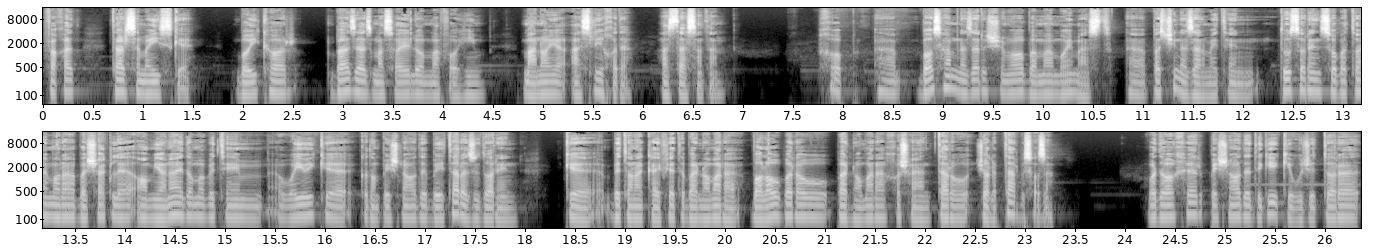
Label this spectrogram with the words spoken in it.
فقط ترس است که با این کار بعضی از مسائل و مفاهیم معنای اصلی خود از دست ندن. خب باز هم نظر شما به من مهم است. پس چی نظر میتین؟ دوست دارین صحبت های ما را به شکل آمیانه ادامه بتیم و یوی که کدام پیشنهاد بهتر از او دارین که بتانه کیفیت برنامه را بالا بره و برنامه را خوشایندتر و جالبتر بسازه؟ و در آخر پیشنهاد دیگه که وجود داره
